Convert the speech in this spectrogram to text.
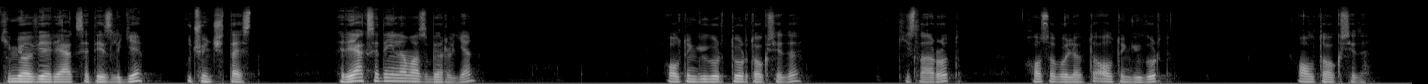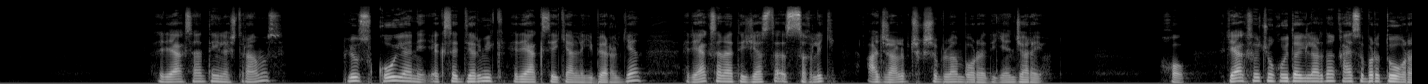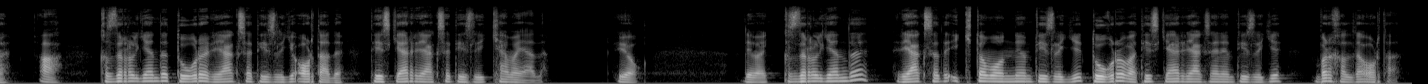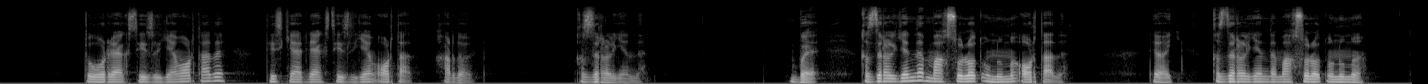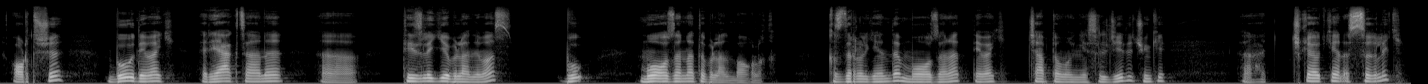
kimyoviy reaksiya tezligi uchinchi test. Reaksiya tenglamasi berilgan. Oltin gugurt to'rt oksidi kislorod hosil bo'lyapti oltin gugurt olti oksidi. Reaksiyani tenglashtiramiz. Plyus qu ya'ni eksodermik reaksiya ekanligi berilgan. Reaksiya natijasida issiqlik ajralib chiqishi bilan boradigan jarayon. Ho'p reaksiya uchun quyidagilardan qaysi biri to'g'ri? A. qizdirilganda to'g'ri reaksiya tezligi ortadi. Teskari reaksiya tezligi kamayadi. Yo'q. Demak qizdirilganda reaksiyada ikki tomonni ham tezligi to'g'ri va teskari reaksiyani ham tezligi bir xilda ortadi. To'g'ri reaksiya tezligi ham ortadi teskari reaksiya tezligi ham ortadi har doim. Qizdirilganda. B. Qizdirilganda mahsulot unumi ortadi. Demak qizdirilganda mahsulot unumi ortishi bu demak reaksiyani e, tezligi bilan emas bu muvozanati bilan bog'liq. Qizdirilganda muvozanat demak chap tomonga siljiydi chunki e, chiqayotgan issiqlik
